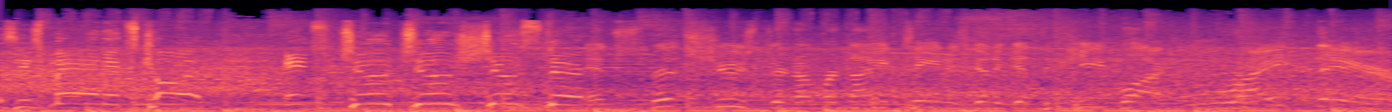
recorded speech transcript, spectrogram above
has his man, it's caught. It's Juju Schuster. and Smith-Schuster, number 19, is going to get the key block right there.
